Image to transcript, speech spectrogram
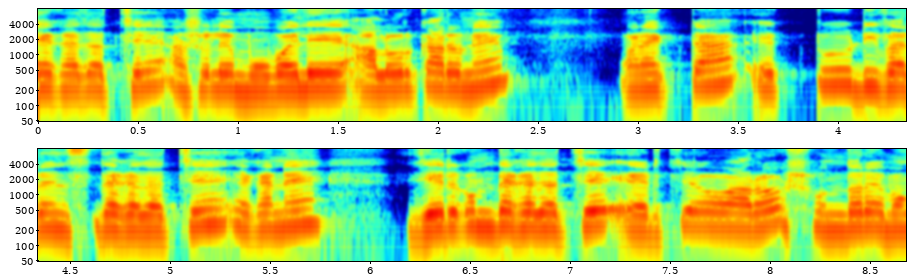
দেখা যাচ্ছে, আসলে মোবাইলে আলোর কারণে অনেকটা একটু ডিফারেন্স দেখা যাচ্ছে। এখানে যেরকম দেখা যাচ্ছে, এর চেয়েও আরও সুন্দর এবং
